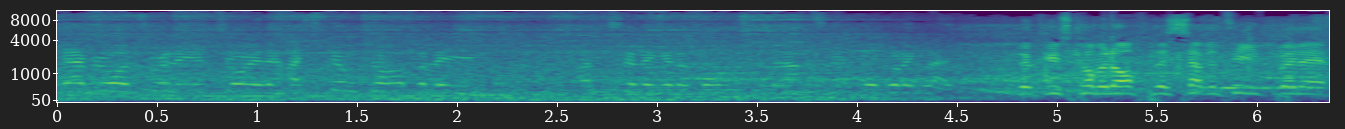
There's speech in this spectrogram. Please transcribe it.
and everyone's really enjoying it. I still can't believe I'm chilling in a box with an absolute footballing legend. Look who's coming off in the 17th minute.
